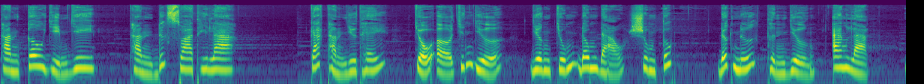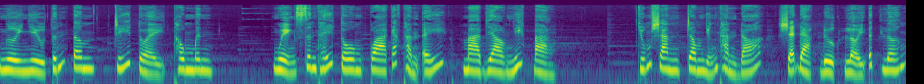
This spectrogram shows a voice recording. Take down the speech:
thành Câu Diệm Di, thành Đức Xoa Thi La. Các thành như thế, chỗ ở chính giữa, dân chúng đông đảo, sung túc, đất nước thịnh vượng, an lạc, người nhiều tính tâm, trí tuệ, thông minh. nguyện xin Thế Tôn qua các thành ấy mà vào Niết Bàn. Chúng sanh trong những thành đó sẽ đạt được lợi ích lớn.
